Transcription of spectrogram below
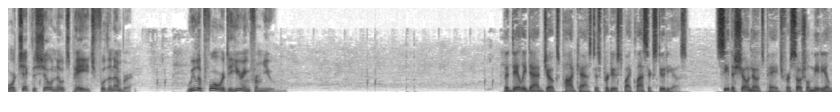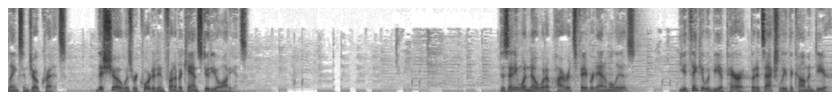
or check the show notes page for the number. We look forward to hearing from you. The Daily Dad Jokes podcast is produced by Classic Studios. See the show notes page for social media links and joke credits. This show was recorded in front of a Can studio audience. Does anyone know what a pirate's favorite animal is? You'd think it would be a parrot, but it's actually the common deer.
